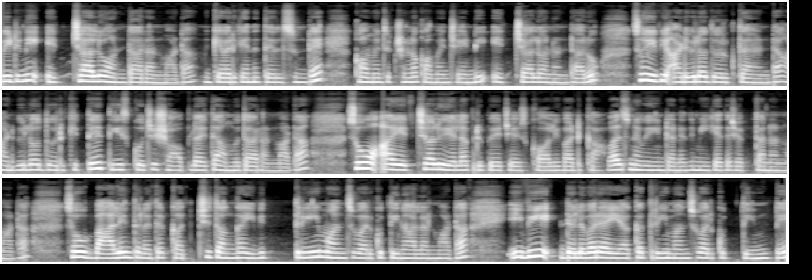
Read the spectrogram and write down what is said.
వీటిని ఎచ్చాలు అంటారనమాట మీకు ఎవరికైనా తెలుసుంటే కామెంట్ సెక్షన్లో కామెంట్ చేయండి. ఎచ్చాలు అని అంటారు. సో ఇవి అడవిలో దొరుకుతాయంట. అడవిలో దొరికితే తీసుకొచ్చి షాప్లో అయితే అమ్ముతారనమాట సో ఆ ఎచ్చాలు ఎలా ప్రిపేర్ చేసుకోవాలి? వాటికి కావాల్సినవి ఏంటనేది మీకైతే చెప్తానమాట సో బాలింతలు అయితే ఖచ్చితంగా ఇవి త్రీ మంత్స్ వరకు తినాలన్నమాట. ఇవి డెలివరీ అయ్యాక త్రీ మంత్స్ వరకు తింటే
